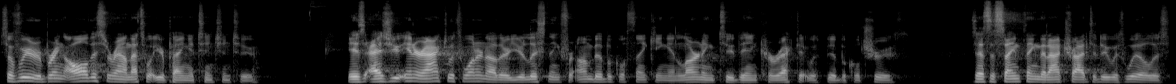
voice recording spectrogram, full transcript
So if we were to bring all this around, that's what you're paying attention to. Is as you interact with one another, you're listening for unbiblical thinking and learning to then correct it with biblical truth. So that's the same thing that I tried to do with Will is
